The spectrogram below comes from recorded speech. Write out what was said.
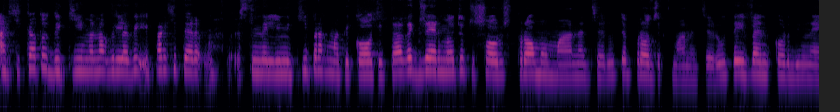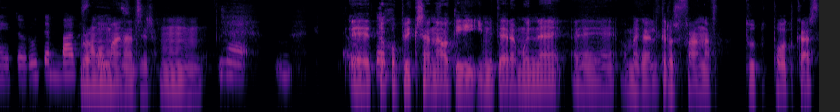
Αρχικά το αντικείμενο, δηλαδή υπάρχει τερ... στην ελληνική πραγματικότητα, δεν ξέρουμε ούτε τους όρους promo manager, ούτε project manager, ούτε event coordinator, ούτε backstage. Promo manager. Μμμ. Ναι. Ε, Ούτε- το έχω πει ξανά ότι η μητέρα μου είναι ε, ο μεγαλύτερος φαν αυτού του podcast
